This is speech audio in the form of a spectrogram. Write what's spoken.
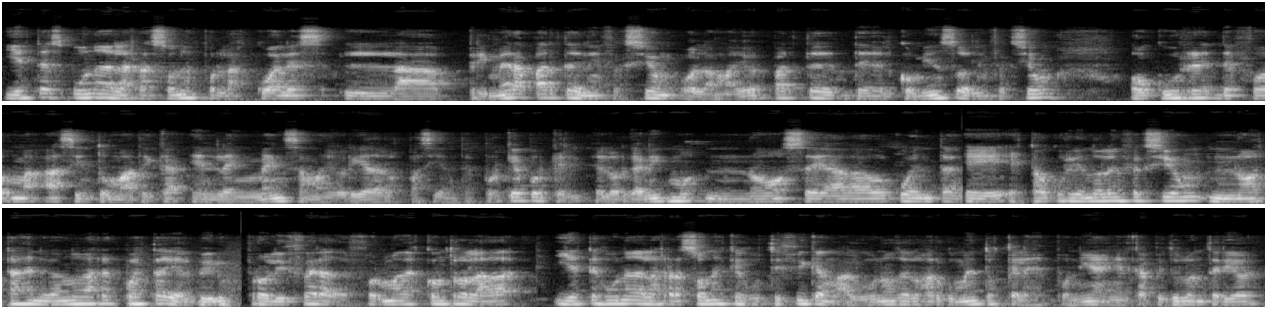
y esta es una de las razones por las cuales la primera parte de la infección o la mayor parte del comienzo de la infección ocurre de forma asintomática en la inmensa mayoría de los pacientes. ¿Por qué? Porque el, organismo no se ha dado cuenta que está ocurriendo la infección, no está generando una respuesta y el virus prolifera de forma descontrolada y esta es una de las razones que justifican algunos de los argumentos que les exponía en el capítulo anterior,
